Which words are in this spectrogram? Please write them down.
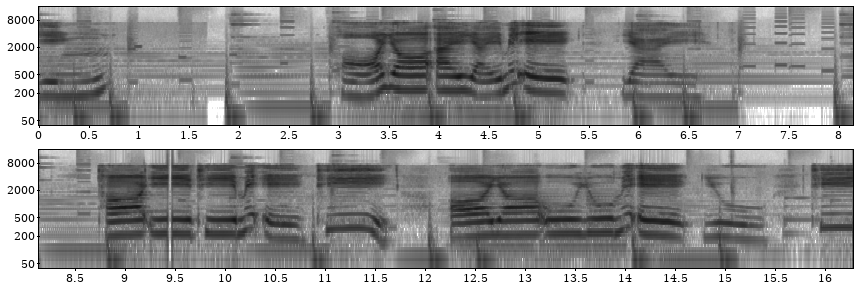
หญิง หอยอไอใหญ่ไม่เอก ใหญ่ ทออีทีไม่เอกที่ ออยอูยูไม่เอก อยู่ ที่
